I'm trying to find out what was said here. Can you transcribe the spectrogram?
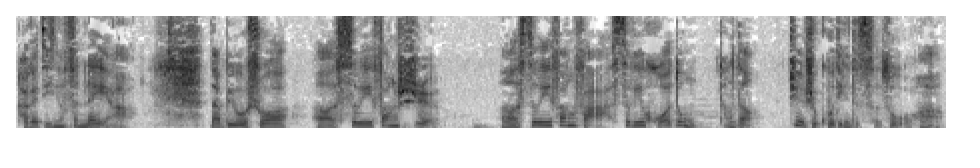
还可以进行分类啊。那比如说。呃，思维方式，呃，思维方法、思维活动等等，这也是固定的词组啊。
